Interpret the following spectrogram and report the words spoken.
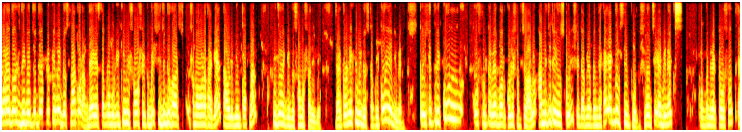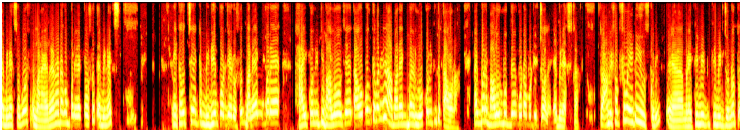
পরে দশ দিনে যদি আপনি ক্রিমির ডোজ না করান, দেখা গেছে আপনার মুরগি ক্রিমির সমস্যা একটু বেশি যদি হওয়ার সম্ভাবনা থাকে, তাহলে কিন্তু আপনার ওজনে কিন্তু সমস্যা দিবে। যার কারণে কিমি ডোজটা আপনি করিয়ে নেবেন। তো এই ক্ষেত্রে কোন ওষুধটা ব্যবহার করলে সবচেয়ে ভালো? আমি যেটা ইউজ করি, সেটা আমি আপনার দেখাই একদম সিম্পল সেটা হচ্ছে অ্যাবিনেক্স কোম্পানির একটা ওষুধ। অ্যাবিনেক্স মানে রেনাটা কোম্পানির একটা ওষুধ অ্যাবিনেক্স এটা হচ্ছে একটা মিডিয়াম পর্যায়ের ওষুধ। মানে একবারে হাই কোয়ালিটি ভালো যে তাও বলতে পারি না, আবার একবারে লো কোয়ালিটি তাও না। একবারে ভালোর মধ্যে মোটামুটি চলে অ্যাবিনেক্সটা তো আমি সবসময় এটাই ইউজ করি মানে ক্রিমির ক্রিমির জন্য। তো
